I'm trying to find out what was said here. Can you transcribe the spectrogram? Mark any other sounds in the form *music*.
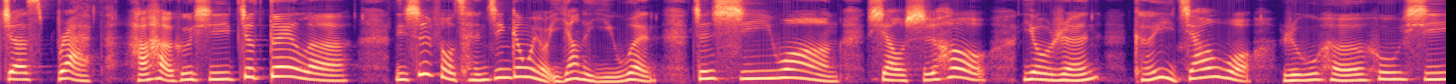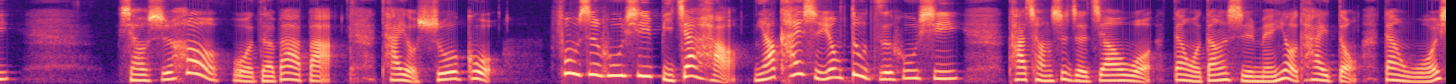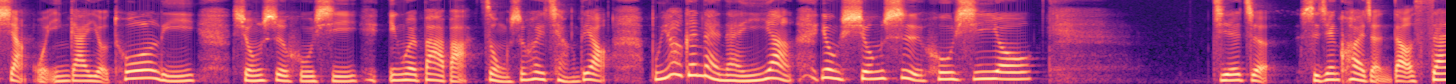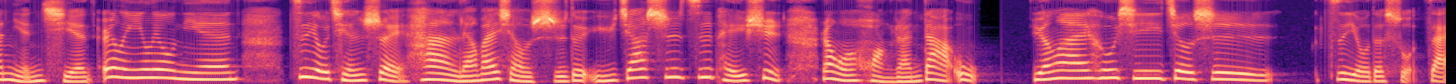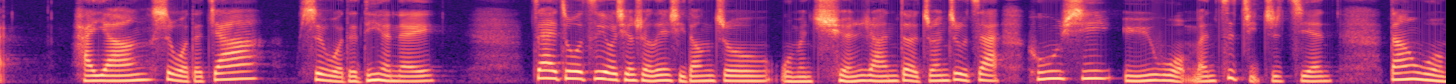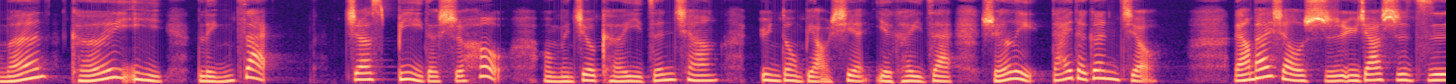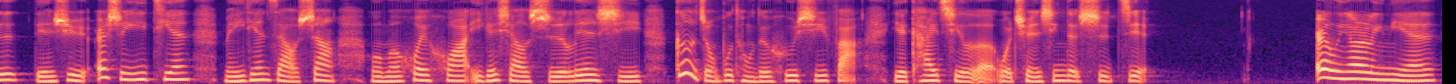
！Just breath，好好呼吸就对了。你是否曾经跟我有一样的疑问？真希望小时候有人可以教我如何呼吸。小时候，我的爸爸他有说过，腹式呼吸比较好，你要开始用肚子呼吸。他尝试着教我，但我当时没有太懂。但我想，我应该有脱离胸式呼吸，因为爸爸总是会强调，不要跟奶奶一样用胸式呼吸哟。接着，时间快转到三年前，二零一六年，自由潜水和两百小时的瑜伽师资培训，让我恍然大悟。原来呼吸就是自由的所在，海洋是我的家，是我的 DNA。在做自由潜水练习当中，我们全然的专注在呼吸与我们自己之间。当我们可以临在 Just Be 的时候，我们就可以增强。运动表现也可以在水里待得更久。两百小时瑜伽师资，连续二十一天，每一天早上我们会花一个小时练习各种不同的呼吸法，也开启了我全新的世界。二零二零年，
